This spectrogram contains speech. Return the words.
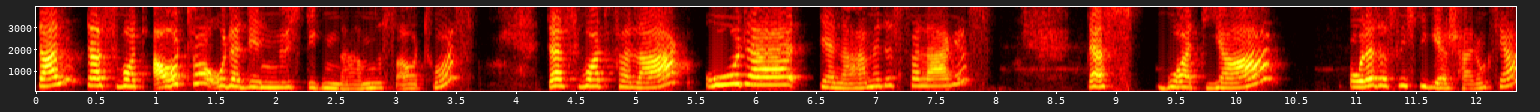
dann das Wort Autor oder den richtigen Namen des Autors. Das Wort Verlag oder der Name des Verlages. Das Wort Jahr oder das richtige Erscheinungsjahr.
